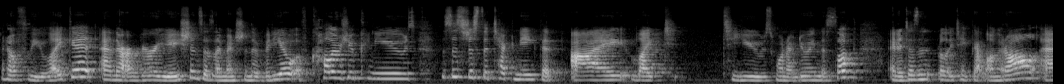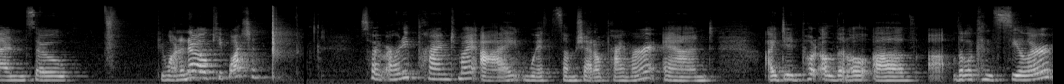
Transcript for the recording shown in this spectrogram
and hopefully you like it. And there are variations, as I mentioned in the video, of colors you can use. This is just the technique that I liked to use when I'm doing this look and it doesn't really take that long at all. And so if you wanna know, keep watching. So I've already primed my eye with some shadow primer and I did put a little of uh, little concealer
